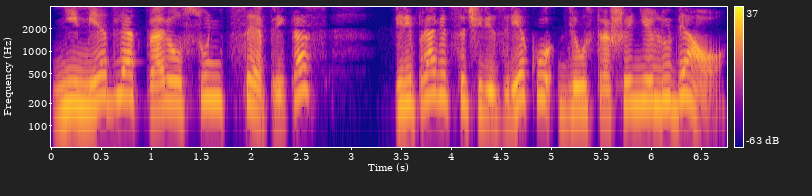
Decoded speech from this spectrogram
немедля отправил Сунь Це приказ переправиться через реку для устрашения Любяо,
